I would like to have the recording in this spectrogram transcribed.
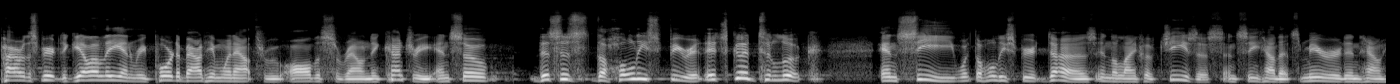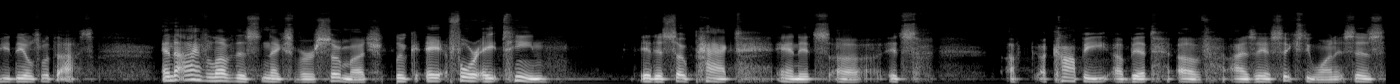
power of the Spirit to Galilee, and report about him went out through all the surrounding country. And so this is the Holy Spirit. It's good to look and see what the Holy Spirit does in the life of Jesus and see how that's mirrored in how he deals with us. And I've loved this next verse so much. Luke 4:18. It is so packed, and it's uh, it's a, a copy a bit of Isaiah 61. It says,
